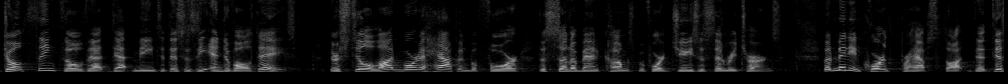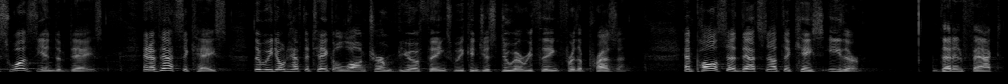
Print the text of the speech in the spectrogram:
don't think, though, that that means that this is the end of all days. There's still a lot more to happen before the Son of Man comes, before Jesus then returns. But many in Corinth perhaps thought that this was the end of days. And if that's the case, then we don't have to take a long term view of things. We can just do everything for the present. And Paul said that's not the case either. That in fact,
